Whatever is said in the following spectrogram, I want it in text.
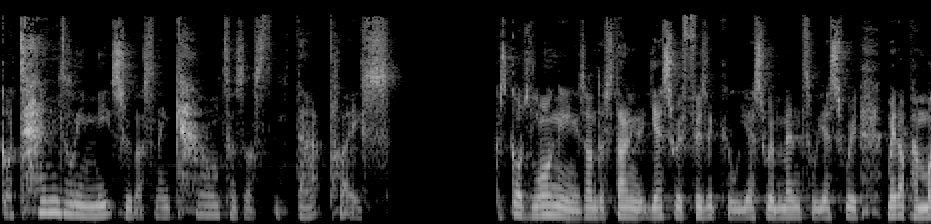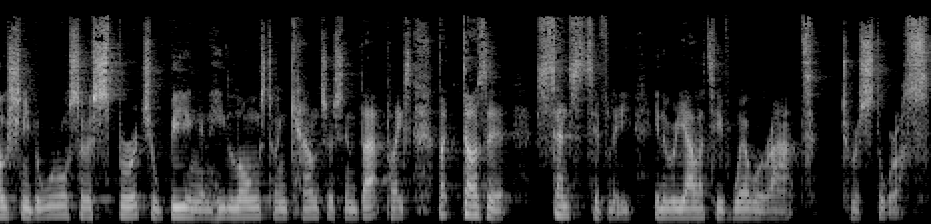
God tenderly meets with us and encounters us in that place. Because God's longing is understanding that yes, we're physical, yes, we're mental, yes, we're made up emotionally, but we're also a spiritual being, and He longs to encounter us in that place, but does it sensitively in the reality of where we're at to restore us.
